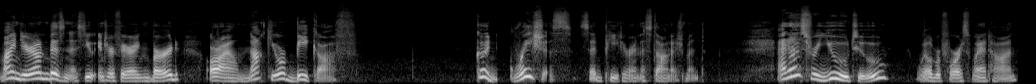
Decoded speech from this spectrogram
Mind your own business, you interfering bird, or I'll knock your beak off. Good gracious, said Peter in astonishment. And as for you two, Wilberforce went on,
